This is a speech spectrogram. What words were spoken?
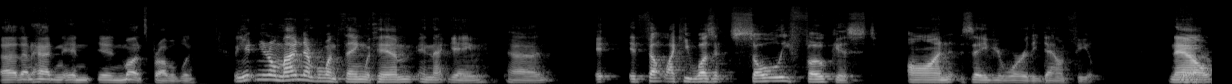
uh, than I had in, in, in months, probably. You, you, know, my number one thing with him in that game, uh, it it felt like he wasn't solely focused on Xavier Worthy downfield. Now, yeah.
